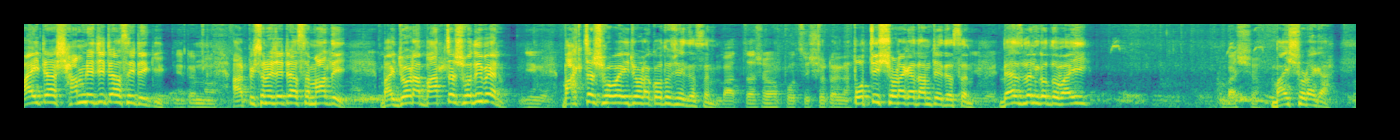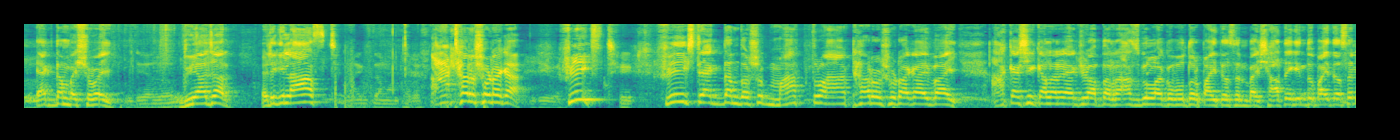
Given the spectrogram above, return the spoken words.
ভাইটার সামনে যেটা আছে এটা কি? আর পিছনে যেটা আছে মাদি। ভাই জোড়া বাচ্চা সহ দিবেন? বাচ্চা সহ এই জোড়া কত চাইতেছেন? বাচ্চা সহ পঁচিশশো টাকা। পঁচিশশো টাকা দাম চাইতেছেন। ভাই। বেচবেন কত ভাই? বাইশশো। বাইশশো টাকা। একদম বাইশশো ভাই। দুই হাজার। এটা কি লাস্ট আঠারোশো। টাকা। ফিক্সড ফিক্সড একদম দর্শক মাত্র আঠারোশো টাকায় ভাই। আকাশি কালারের একজন আপনার রাসগোল্লা কবুতর পাইতেছেন ভাই। সাথে কিন্তু পাইতেছেন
